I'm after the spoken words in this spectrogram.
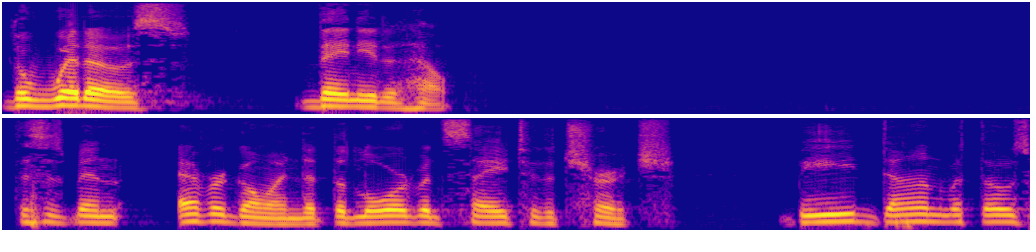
The widows, they needed help. This has been ever going that the Lord would say to the church, be done with those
